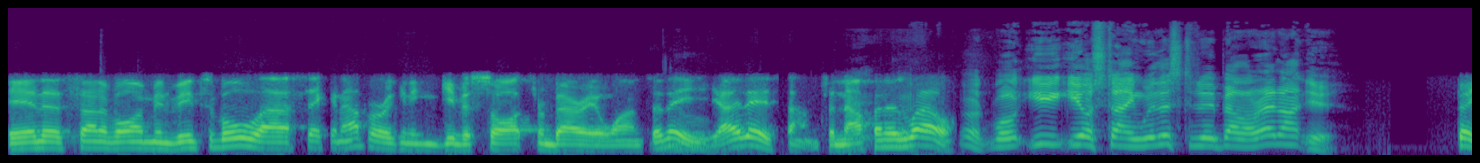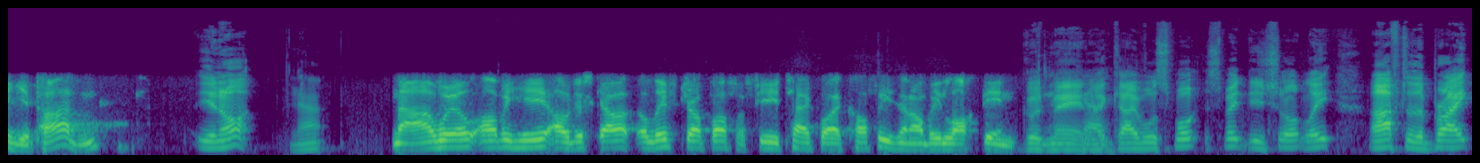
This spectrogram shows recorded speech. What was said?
Yeah, the son of I'm invincible. Uh, second up, I reckon he can give a sight from barrier one. So there you go. There's something for nothing as well. Good. Well, you, you're staying with us to do Ballarat, aren't you? Beg your pardon. You're not. No. No, I will. I'll be here. I'll just go up the lift, drop off a few takeaway coffees, and I'll be locked in. Good man. Okay. Okay, we'll sp- speak to you shortly. After the break,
